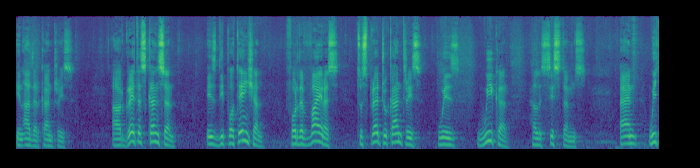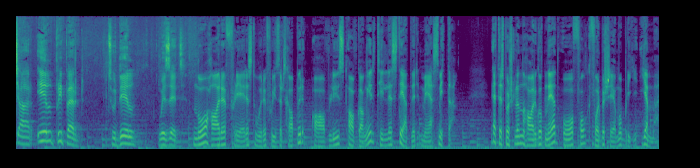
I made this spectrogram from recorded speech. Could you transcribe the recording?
in other countries. Our greatest concern is the potential for the virus to spread to countries with weaker health systems and which are ill prepared to deal with it. Nå har flere store flyselskaper avlyst avganger til steder med smitte. Etterspørselen har gått ned, og folk får beskjed om å bli hjemme.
